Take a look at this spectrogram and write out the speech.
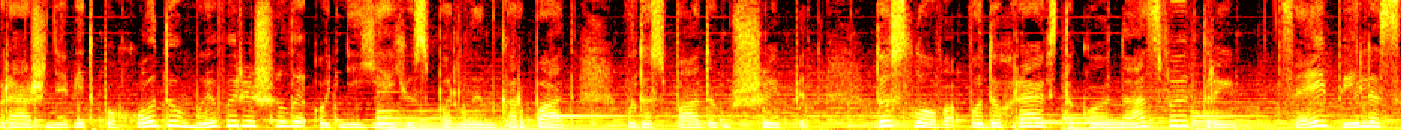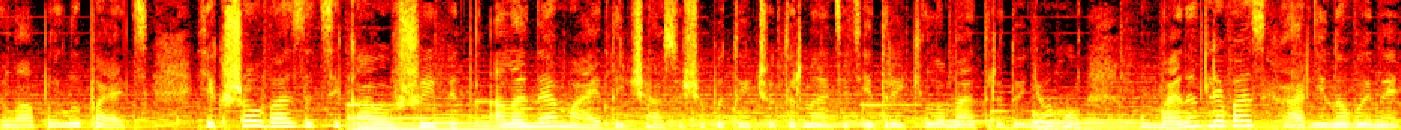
Враження від походу ми вирішили однією з перлин Карпат водоспадом Шипіт. До слова, водограїв з такою назвою три. Це біля села Пилипець. Якщо вас зацікавив Шипіт, але не маєте часу, щоб іти 14,3 кілометри до нього, у мене для вас гарні новини.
